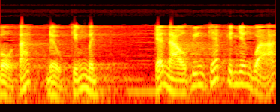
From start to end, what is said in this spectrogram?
Bồ Tát đều chứng minh. Kẻ nào biên chép kinh nhân quả,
